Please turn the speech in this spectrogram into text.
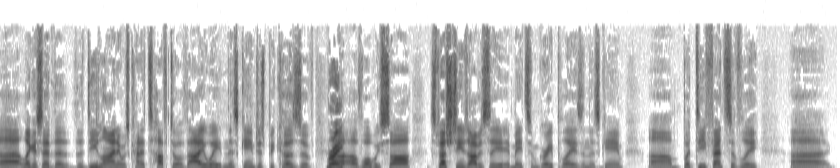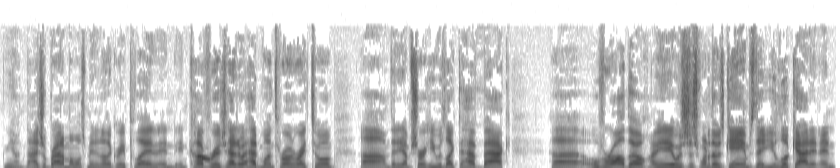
uh, like I said, the the D line it was kind of tough to evaluate in this game just because of Right. uh, of what we saw. Special teams obviously it made some great plays in this game, um, but defensively. Uh, you know, Nigel Bradham almost made another great play in, in coverage. had had one thrown right to him um, that I'm sure he would like to have back. Uh, overall, though, I mean, it was just one of those games that you look at it and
